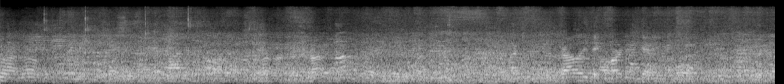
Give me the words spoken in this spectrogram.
now. Rally Descartes is getting full.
